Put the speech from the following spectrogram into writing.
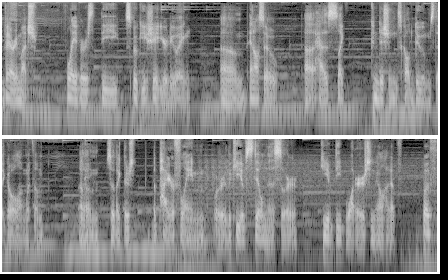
very much flavors the spooky shit you're doing um, and also uh, has like conditions called dooms that go along with them. Okay. Um, so like there's the pyre flame or the key of stillness or key of deep waters, and they all have both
